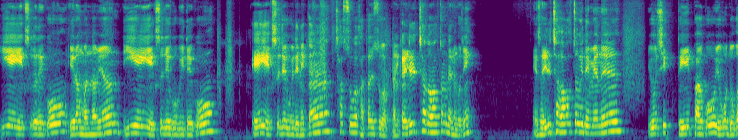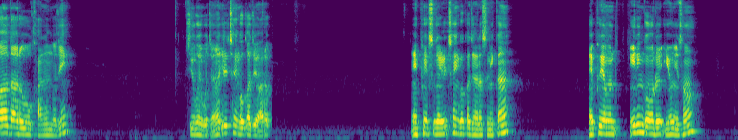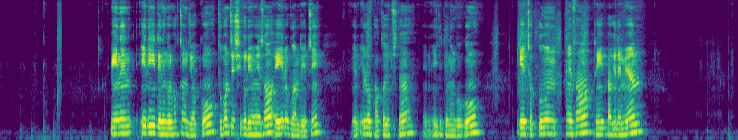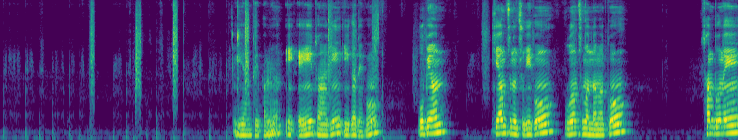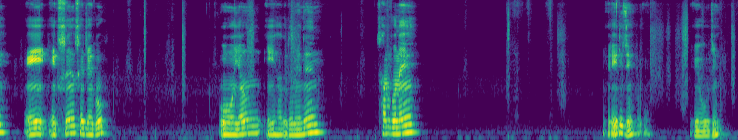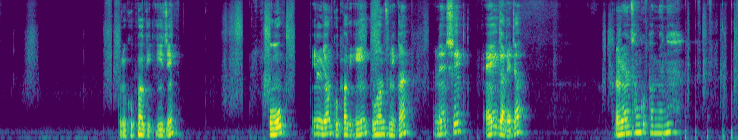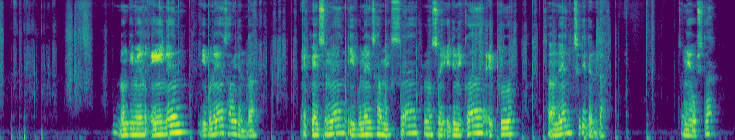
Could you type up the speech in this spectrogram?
2ax가 되고 얘랑 만나면 2ax 제곱이 되고 ax 제곱이 되니까 차수가 같아질 수가 없다. 그러니까 1차가 확정되는 거지. 그래서 1차가 확정이 되면은 요식 대입하고 요거 노가다로 가는 거지. 지우고 해보자. 1차인 것까지 알아. fx가 1차인 것까지 알았으니까 f0은 1인 거를 이용해서 b는 1이 되는 걸 확정 지었고 두 번째 식을 이용해서 a를 구하면 되겠지. 얘는 1로 바꿔줍시다. 얘는 1이 되는 거고 얘 적분해서 대입하게 되면 이항 대입하면 2a 더하기 2가 되고 우변 기함수는 죽이고 우함수만 남았고 3분의 ax 세제곱 5, 0, 2 하게 되면은 3분의 1이지. 왜 5지. 그리고 곱하기 2지. 5, 1, 0 곱하기 2 우함수니까 네, 10 A가 되죠? 그러면 3 곱하면은 넘기면 A는 2분의 3이 된다. fx는 2분의 3x 플러스 1이니까 f4는 7이 된다. 정리해 봅시다.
